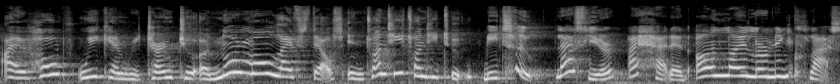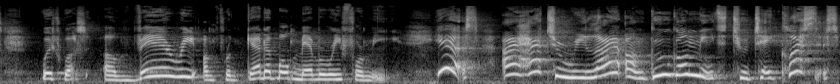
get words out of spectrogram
I hope we can return to a normal lifestyles in 2022. Me too. Last year, I had an online learning class which was a very unforgettable memory for me. Yes, I had to rely on Google Meet to take classes.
